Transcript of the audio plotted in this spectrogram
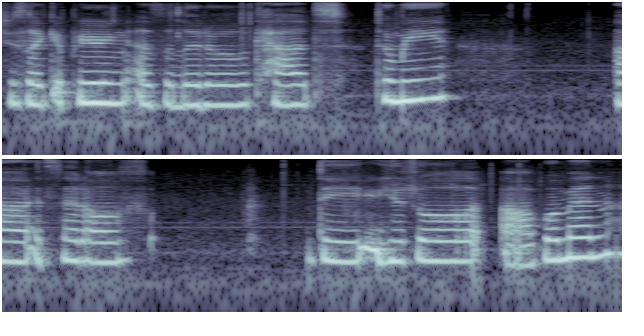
she's like appearing as a little cat to me uh instead of the usual uh, woman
